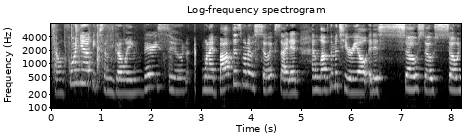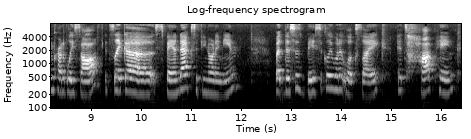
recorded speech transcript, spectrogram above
California because I'm going very soon. When I bought this one, I was so excited. I love the material. It is so, so, so incredibly soft. It's like a spandex, if you know what I mean. But this is basically what it looks like. It's hot pink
